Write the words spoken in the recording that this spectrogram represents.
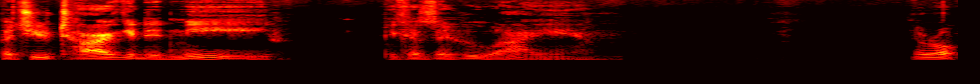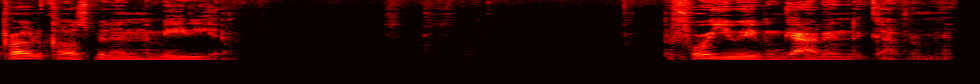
But you targeted me because of who I am. The Royal Protocol's been in the media before you even got into government.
